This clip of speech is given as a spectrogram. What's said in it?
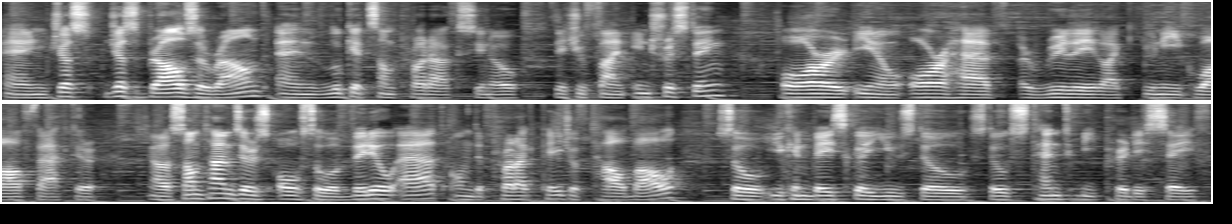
and just just browse around and look at some products you know that you find interesting or you know or have a really like unique wow factor. Uh, sometimes there's also a video ad on the product page of Taobao. So you can basically use those those tend to be pretty safe.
